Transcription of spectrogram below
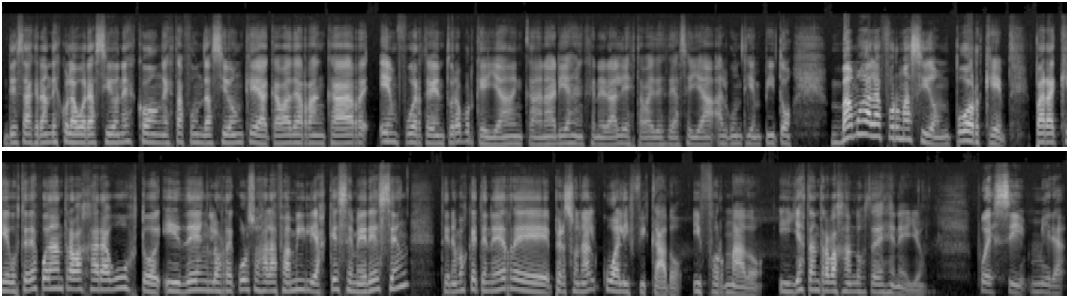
de esas grandes colaboraciones con esta fundación que acaba de arrancar en Fuerteventura, porque ya en Canarias en general estaba desde hace ya algún tiempito. Vamos a la formación, porque para que ustedes puedan trabajar a gusto y den los recursos a las familias que se merecen, tenemos que tener eh, personal cualificado y formado. Y ya están trabajando ustedes en ello. Pues sí, mira,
